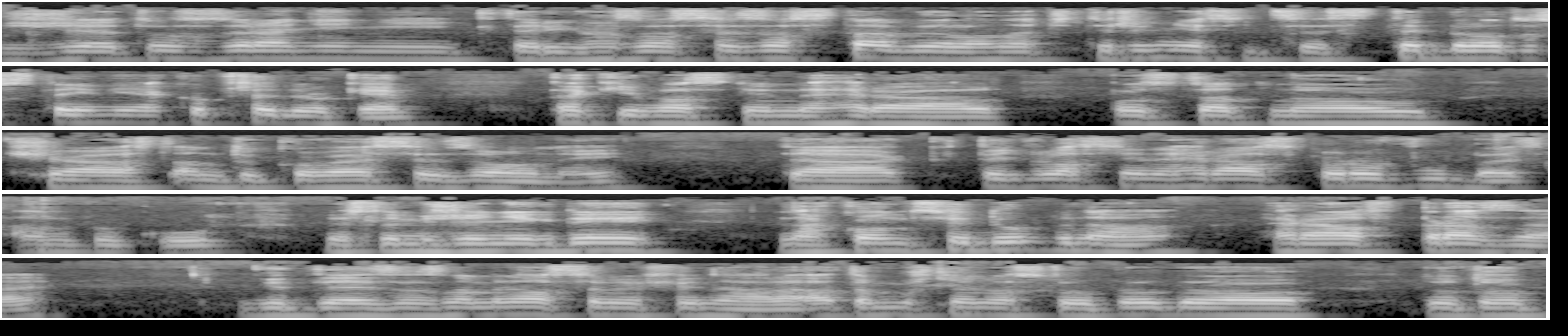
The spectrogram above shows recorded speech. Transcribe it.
že to zranění, který ho zase zastavilo na čtyři měsíce, bylo to stejné jako před rokem, taky vlastně nehrál podstatnou část Antukové sezóny, tak teď vlastně nehrál skoro vůbec Antuku. Myslím, že někdy na konci dubna hrál v Praze, kde zaznamenal semifinále a tam už nenastoupil do do toho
